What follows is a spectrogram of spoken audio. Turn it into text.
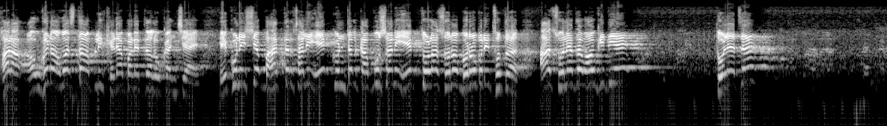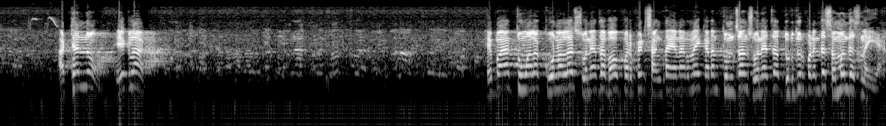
फार अवघड अवस्था आपली खेड्यापाड्यातल्या लोकांची आहे. एकोणीसशे बहात्तर साली एक क्विंटल कापूस आणि एक तोळा सोनं बरोबरीच होतं. आज सोन्याचा भाव किती आहे? तोळ्याचा? अठ्ठ्याण्णव एक लाख. हे पहा तुम्हाला कोणाला सोन्याचा भाव परफेक्ट सांगता येणार नाही कारण तुमचा आणि सोन्याचा दूरदूरपर्यंत संबंधच नाही आहे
